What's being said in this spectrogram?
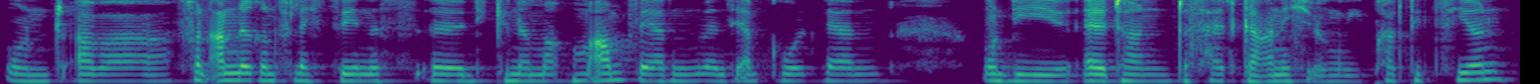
und aber von anderen vielleicht sehen, dass äh, die Kinder mal umarmt werden, wenn sie abgeholt werden und die Eltern das halt gar nicht irgendwie praktizieren,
